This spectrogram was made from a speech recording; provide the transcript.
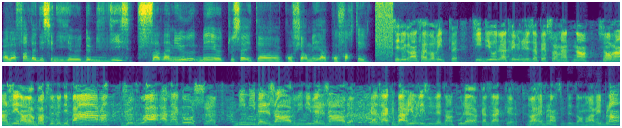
à la fin de la décennie 2010. Euh, Ça va mieux, mais euh, tout ça est à confirmer, à conforter. Ces deux grandes favorites qui, du haut de la tribune, je les aperçois maintenant, sont rangées dans leur box de départ. Je vois à ma gauche Nini Beljambe, Nini Beljambe, Kazakh Bariolé si vous êtes en couleur, Kazakh noir et blanc si vous êtes en noir et blanc.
